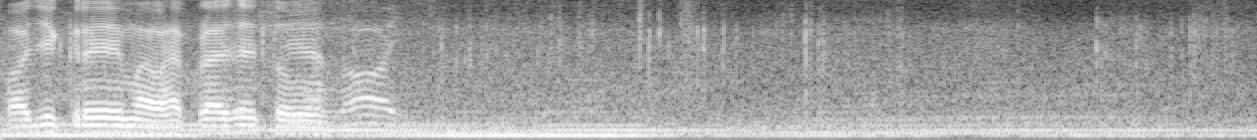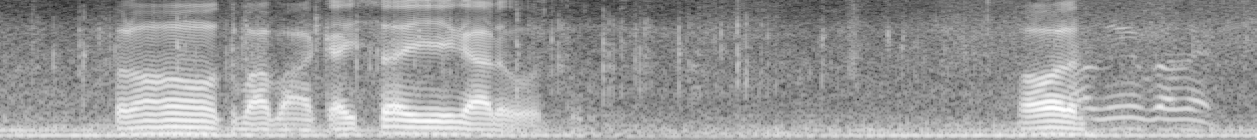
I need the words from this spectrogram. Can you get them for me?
Pode crer, Mael, representou. É. Pronto, babaca. É isso aí, garoto. Bora. Valeu, galera.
